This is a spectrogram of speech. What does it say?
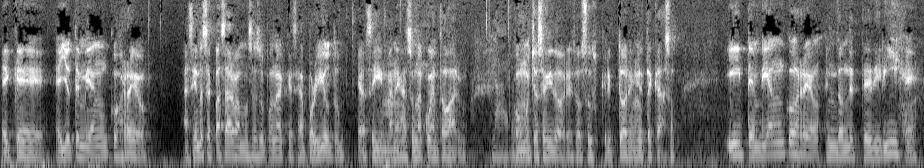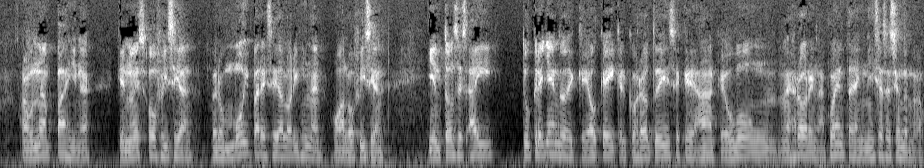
es que ellos te envían un correo haciéndose pasar, vamos a suponer que sea por YouTube, y así manejas una cuenta o algo, Claro. con muchos seguidores o suscriptores en este caso, y te envían un correo en donde te dirige a una página que no es oficial, pero muy parecida al original o al oficial. Y entonces ahí tú creyendo de que, ok, que el correo te dice que, ah, que hubo un, un error en la cuenta, inicia sesión de nuevo.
